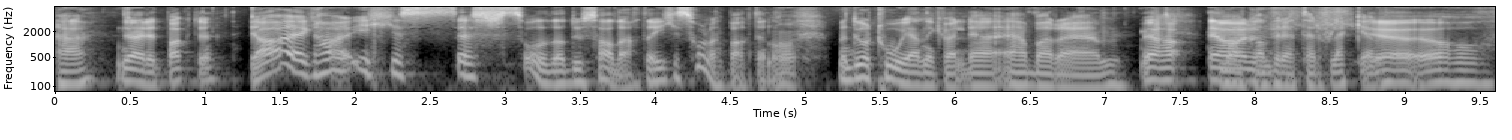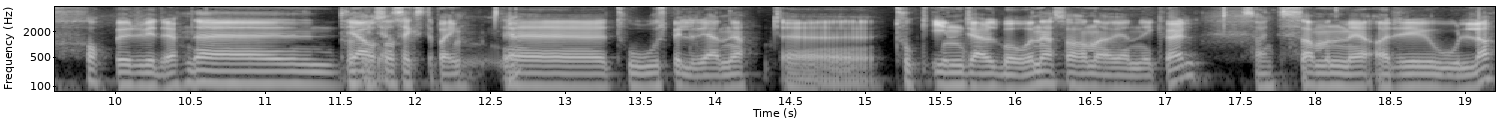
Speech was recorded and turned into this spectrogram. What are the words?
Hæ? Du er rett bak, du. Ja, jeg har ikke Jeg så det da du sa det, at jeg er ikke så langt bak det nå. Men du har to igjen i kveld. Jeg har bare Jeg har, jeg har- André Ter Flekken. Jeg, hopper videre. Eh, Jeg har også 60 poeng. Eh, To spillere igjen, ja. Eh, Tok inn Jared Bowen, så han er jo igjen i kveld. Sant. Sammen med Areola.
